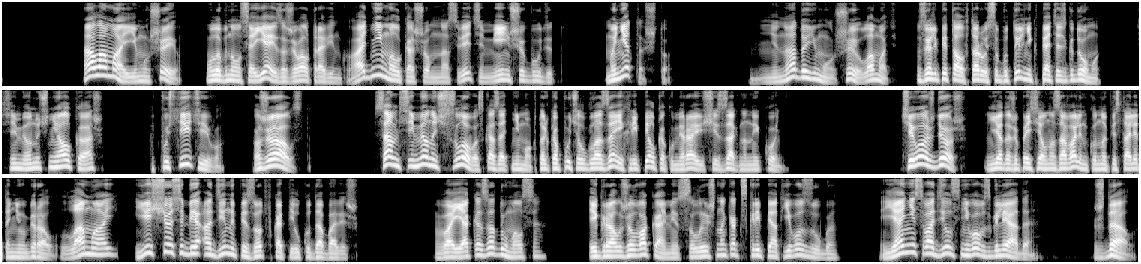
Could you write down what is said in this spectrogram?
«А ломай ему шею!» — улыбнулся я и заживал травинку. «Одним алкашом на свете меньше будет. Мне-то что?» «Не надо ему шею ломать», — залепетал второй собутыльник, пятясь к дому. «Семёныч не алкаш. Отпустите его, пожалуйста». Сам Семёныч слова сказать не мог, только пучил глаза и хрипел, как умирающий загнанный конь. «Чего ждешь?» Я даже присел на заваленку, но пистолета не убирал. «Ломай!» Еще себе один эпизод в копилку добавишь. Вояка задумался. Играл желваками, слышно, как скрипят его зубы. Я не сводил с него взгляда. Ждал.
